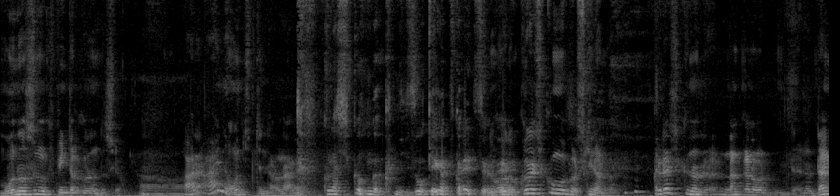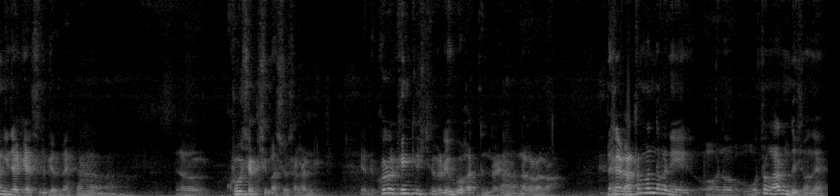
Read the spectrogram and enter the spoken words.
ものすごくピンとくるんですよ。ああれああいうの音痴ってんだろうなあれ。クラシック音楽に造形が深いですよね。クラシック音楽が好きなんだ。クラシックのなんかの談義だけはするけどね。あの講釈しますよ盛んに。でこれは研究してるからよく分かってんだようん。なかなか。だから頭の中にあの音があるんでしょうね。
